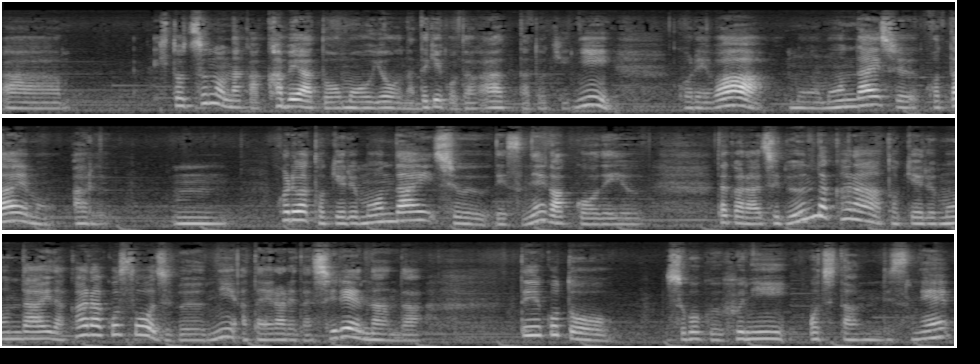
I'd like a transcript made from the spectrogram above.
あ一つのなんか壁やと思うような出来事があった時にこれはもう問題集答えもある、うん、これは解ける問題集ですね学校でいう。だから自分だから解ける問題だからこそ自分に与えられた試練なんだ。っていうことをすごく腑に落ちたんですね。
